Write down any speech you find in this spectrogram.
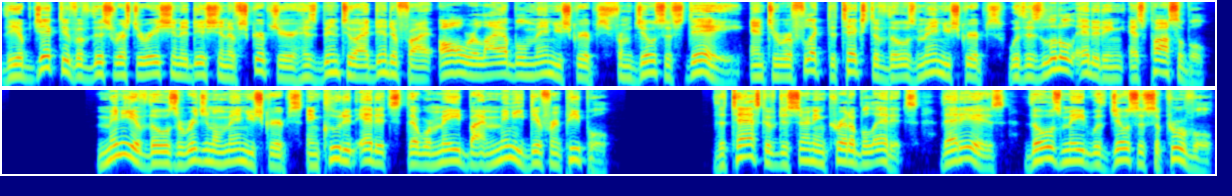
The objective of this restoration edition of Scripture has been to identify all reliable manuscripts from Joseph's day and to reflect the text of those manuscripts with as little editing as possible. Many of those original manuscripts included edits that were made by many different people. The task of discerning credible edits, that is, those made with Joseph's approval,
